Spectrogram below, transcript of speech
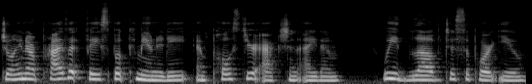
join our private Facebook community and post your action item. We'd love to support you.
